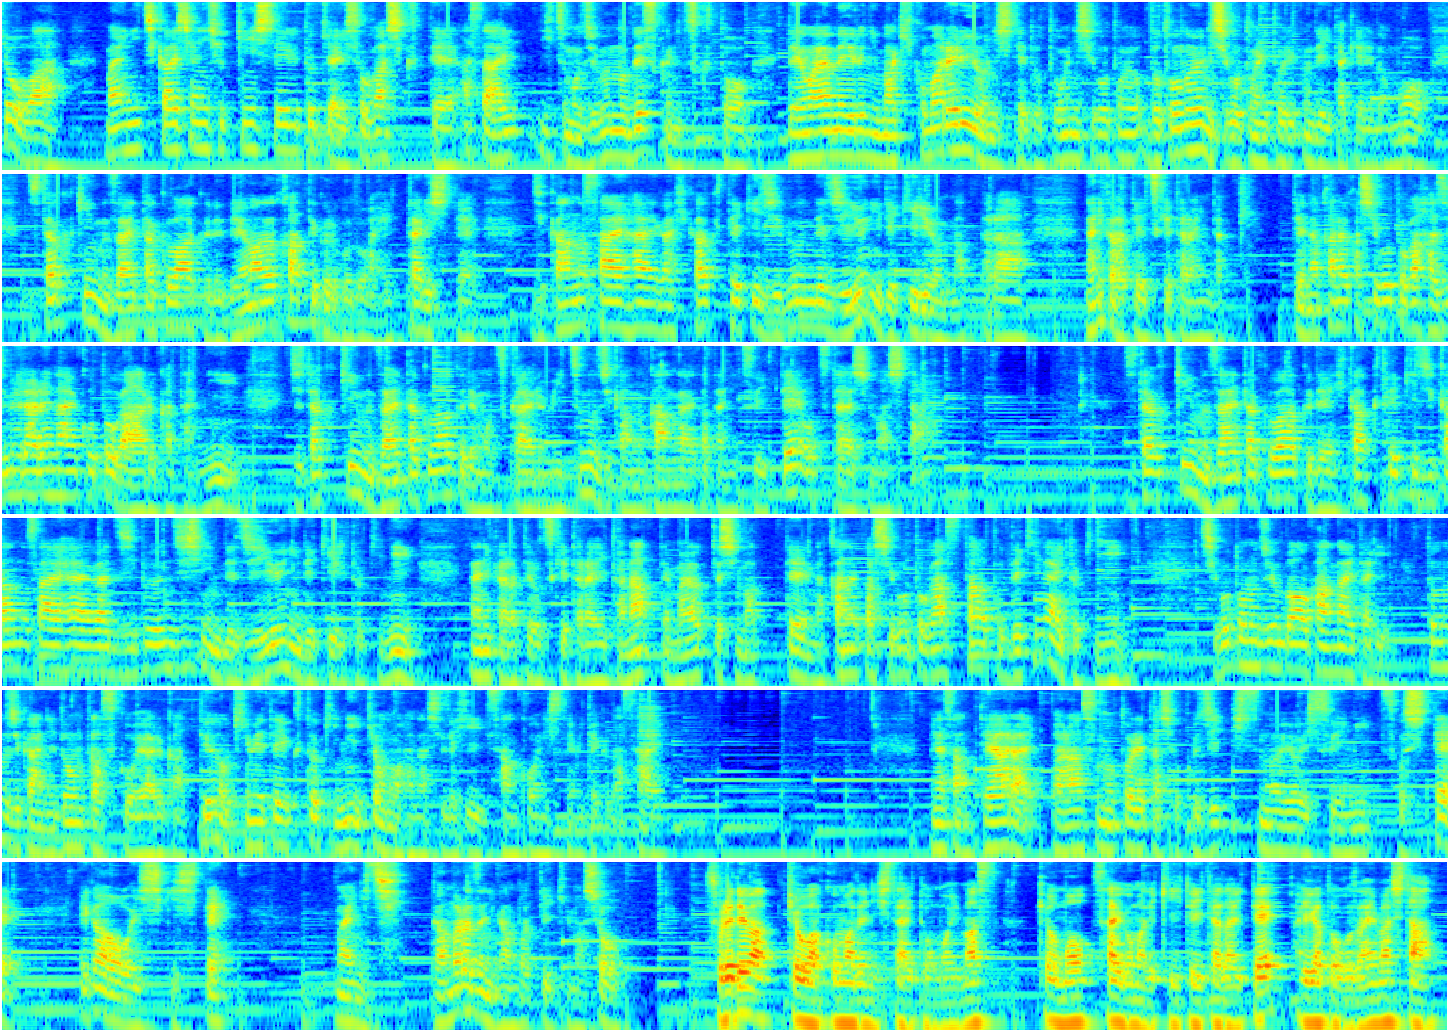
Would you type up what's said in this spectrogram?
今日は毎日会社に出勤している時は忙しくて朝いつも自分のデスクに着くと電話やメールに巻き込まれるようにして怒涛に仕事怒涛のように仕事に取り組んでいたけれども自宅勤務在宅ワークで電話がかかってくることが減ったりして時間の采配が比較的自分で自由にできるようになったら何から手つけたらいいんだっけ？ってなかなか仕事が始められないことがある方に自宅勤務在宅ワークでも使える3つの時間の考え方についてお伝えしました。自宅勤務在宅ワークで比較的時間の采配が自分自身で自由にできる時に何から手をつけたらいいかなって迷ってしまってなかなか仕事がスタートできない時に仕事の順番を考えたりどの時間にどのタスクをやるかっていうのを決めていく時に今日のお話是非参考にしてみてください。皆さん手洗いバランスの取れた食事質の良い睡眠そして笑顔を意識して毎日頑張らずに頑張っていきましょう。それでは今日はここまでにしたいと思います。今日も最後まで聞いていただいてありがとうございました。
